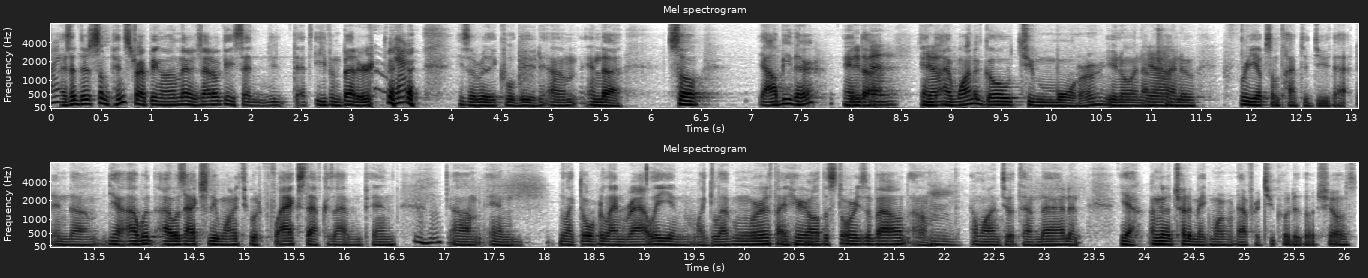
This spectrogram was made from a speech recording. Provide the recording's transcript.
I said, "There's some pinstriping on there. Is that okay?" He said, "That's even better." Yeah. He's a really cool dude. Um, and uh, so yeah, I'll be there, and uh, and. I want to go to more, you know, and I'm Yeah. trying to free up some time to do that. And um, yeah, I would. I was actually wanting to go to Flagstaff because I haven't been, Mm-hmm. um, and like the Overland Rally and like Leavenworth, I hear all the stories about. Um, Mm. I wanted to attend that, and yeah, I'm gonna try to make more of an effort to go to those shows.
